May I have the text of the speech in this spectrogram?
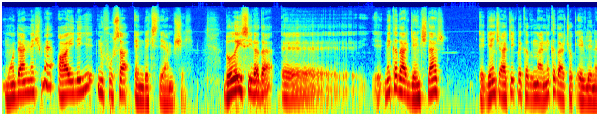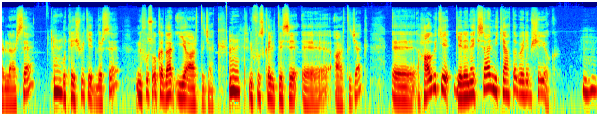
modernleşme aileyi nüfusa endeksleyen bir şey. Dolayısıyla da e, e, ne kadar gençler, e, genç erkek ve kadınlar ne kadar çok evlenirlerse, evet. bu teşvik edilirse nüfus o kadar iyi artacak. Evet. Nüfus kalitesi e, artacak. E, halbuki geleneksel nikahta böyle bir şey yok. Hı hı.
